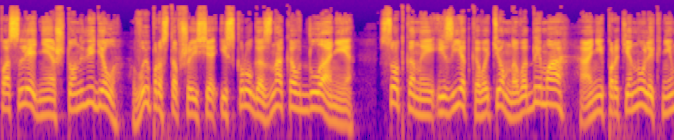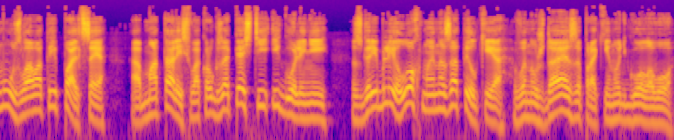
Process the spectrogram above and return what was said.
Последнее, что он видел, выпроставшиеся из круга знаков длани. Сотканные из едкого темного дыма, они протянули к нему узловатые пальцы, обмотались вокруг запястий и голеней — сгребли лохмы на затылке, вынуждая запрокинуть голову.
